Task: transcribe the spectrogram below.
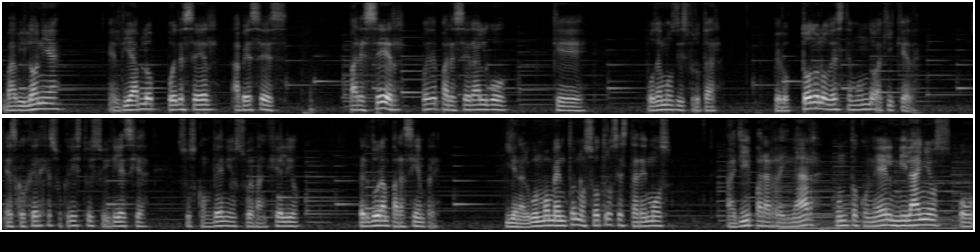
Babilonia, el diablo puede ser a veces parecer, puede parecer algo que podemos disfrutar, pero todo lo de este mundo aquí queda. Escoger Jesucristo y su iglesia, sus convenios, su evangelio, perduran para siempre y en algún momento nosotros estaremos allí para reinar junto con Él mil años o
